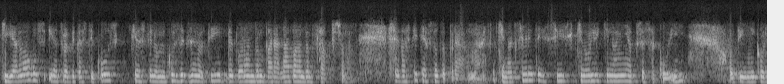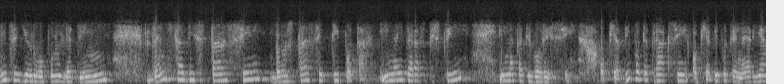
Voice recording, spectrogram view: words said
και για λόγους ιατροδικαστικούς και αστυνομικούς δεν ξέρω τι δεν μπορώ να τον παραλάβω να τον θάψω. Σεβαστείτε αυτό το πράγμα και να ξέρετε εσείς και όλη η κοινωνία που σας ακούει ότι η Νικολίτσα Γεωργοπούλου Λιαντίνη δεν θα διστάσει μπροστά σε τίποτα ή να υπερασπιστεί ή να κατηγορήσει. Οποιαδήποτε πράξη, οποιαδήποτε ενέργεια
